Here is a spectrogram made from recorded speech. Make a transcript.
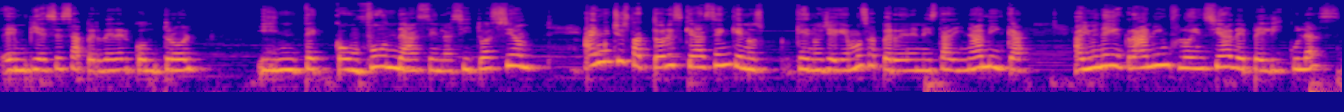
empieces a perder el control y te confundas en la situación. Hay muchos factores que hacen que nos, que nos lleguemos a perder en esta dinámica. Hay una gran influencia de películas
